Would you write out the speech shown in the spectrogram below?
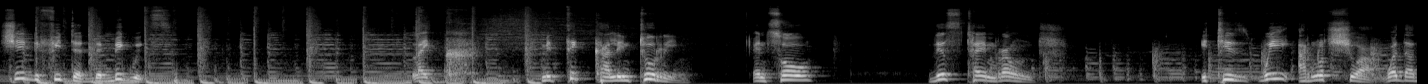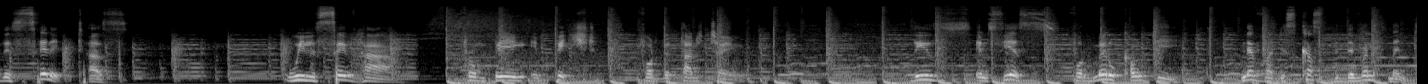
She defeated the bigwigs like Mithika Linturi. And so this time round it is we are not sure whether the senators will save her from being impeached for the third time. These MCS for Meru County never discussed the development,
